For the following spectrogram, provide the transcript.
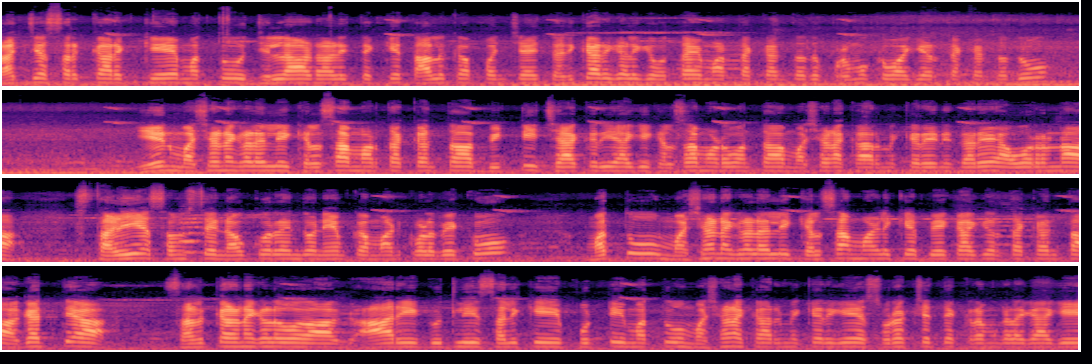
ರಾಜ್ಯ ಸರ್ಕಾರಕ್ಕೆ ಮತ್ತು ಜಿಲ್ಲಾಡಳಿತಕ್ಕೆ ತಾಲೂಕಾ ಪಂಚಾಯತ್ ಅಧಿಕಾರಿಗಳಿಗೆ ಒತ್ತಾಯ ಮಾಡ್ತಕ್ಕಂಥದ್ದು, ಪ್ರಮುಖವಾಗಿರ್ತಕ್ಕಂಥದ್ದು. ಏನು ಮಶಣಗಳಲ್ಲಿ ಕೆಲಸ ಮಾಡ್ತಕ್ಕಂಥ ಬಿಟ್ಟಿ ಚಾಕರಿಯಾಗಿ ಕೆಲಸ ಮಾಡುವಂಥ ಮಶಾಣ ಕಾರ್ಮಿಕರೇನಿದ್ದಾರೆ, ಅವರನ್ನು ಸ್ಥಳೀಯ ಸಂಸ್ಥೆ ನೌಕರರೆಂದು ನೇಮಕ ಮಾಡಿಕೊಳ್ಬೇಕು ಮತ್ತು ಮಶಾಣಗಳಲ್ಲಿ ಕೆಲಸ ಮಾಡಲಿಕ್ಕೆ ಬೇಕಾಗಿರ್ತಕ್ಕಂಥ ಅಗತ್ಯ ಸಲಕರಣೆಗಳು ಆರಿ, ಗುದ್ಲಿ, ಸಲಿಕೆ, ಪುಟ್ಟಿ ಮತ್ತು ಮಶಾಣ ಕಾರ್ಮಿಕರಿಗೆ ಸುರಕ್ಷತೆ ಕ್ರಮಗಳಿಗಾಗಿ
